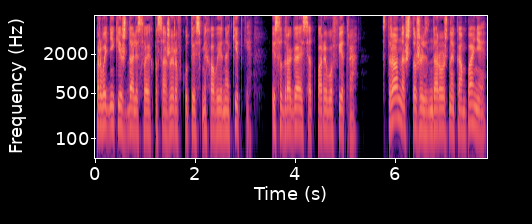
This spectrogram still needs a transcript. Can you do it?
Проводники ждали своих пассажиров, кутаясь в меховые накидки и содрогаясь от порывов ветра. Странно, что железнодорожная компания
